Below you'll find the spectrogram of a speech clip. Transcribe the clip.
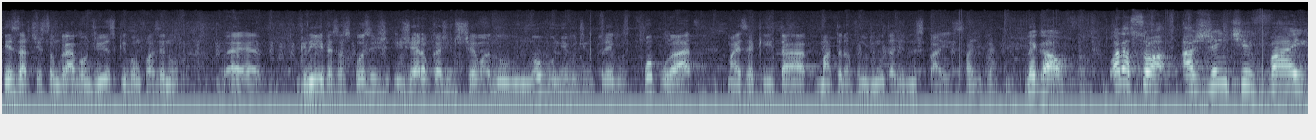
esses artistas gravam discos, que vão fazendo é, grife, essas coisas, e gera o que a gente chama do novo nível de emprego popular, mas é que está matando a fome de muita gente nesse país. Pode crer. Legal. Olha só, a gente vai,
